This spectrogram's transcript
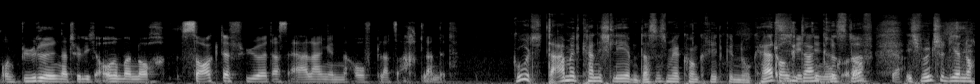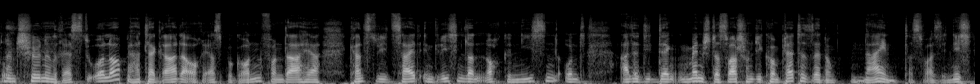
und Büdel natürlich auch immer noch, sorgt dafür, dass Erlangen auf Platz 8 landet. Gut, damit kann ich leben. Das ist mir konkret genug. Herzlichen konkret Dank, genug, Christoph. Ja. Ich wünsche dir noch einen schönen Resturlaub. Er hat ja gerade auch erst begonnen. Von daher kannst du die Zeit in Griechenland noch genießen. Und alle, die denken, Mensch, das war schon die komplette Sendung. Nein, das war sie nicht.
